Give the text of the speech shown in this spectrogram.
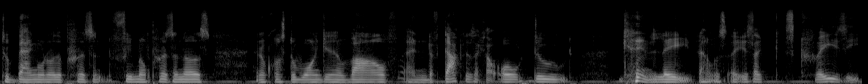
to bang one of the prison female prisoners, and of course the one getting involved, and the doctor's like an old dude getting laid. I was it's like it's crazy,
